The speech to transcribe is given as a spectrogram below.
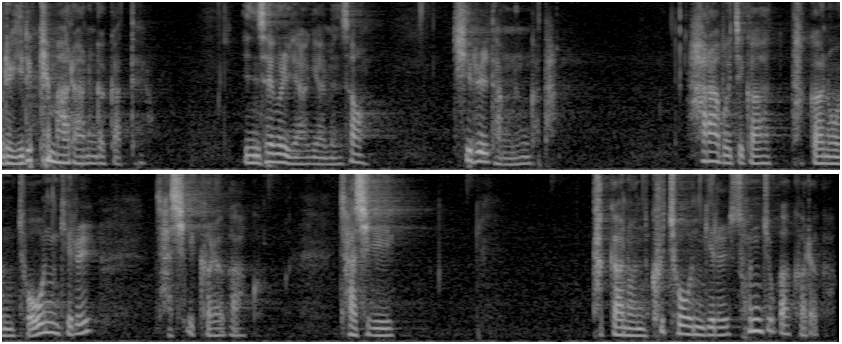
우리가 이렇게 말하는 것 같아요. 인생을 이야기하면서 길을 닦는 거다. 할아버지가 닦아놓은 좋은 길을 자식이 걸어가고 자식이 닦아놓은 그 좋은 길을 손주가 걸어가고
